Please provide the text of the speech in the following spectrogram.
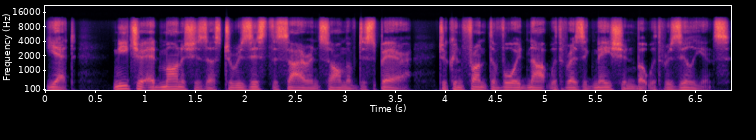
Yet, Nietzsche admonishes us to resist the siren song of despair, to confront the void not with resignation but with resilience.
